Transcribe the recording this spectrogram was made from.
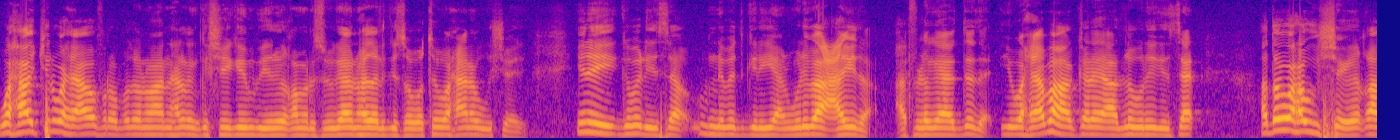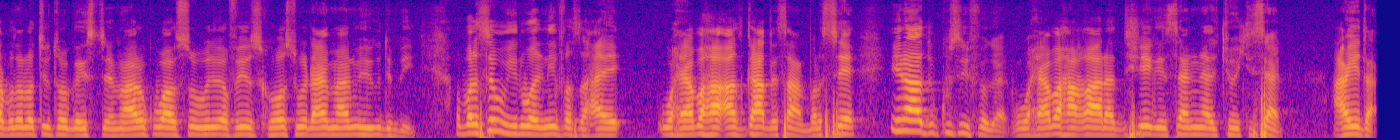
waxaa jira waxyaaba fara badan oo aan halkan ka sheegeyn buu yiri qamar sugaan hadalkiisa watay waxaana uu sheegay inay gabadhiisa u nabadgeliyaan weliba cayda aflagaadada iyo waxyaabaha kale aada la wareegeysaan haddaba waxa uu sheegay qaar badan oo tigtoga isticmaalo kuwaasoo weliba fiiska hoos uga dhacay maalmihii ugu dambeeyey balse uu yidhi waan inii fasaxay waxyaabaha aada ka hadlaysaan balse inaad ku sii fogaan waxyaabaha qaar aad sheegaysaan inaad joojisaan cayda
